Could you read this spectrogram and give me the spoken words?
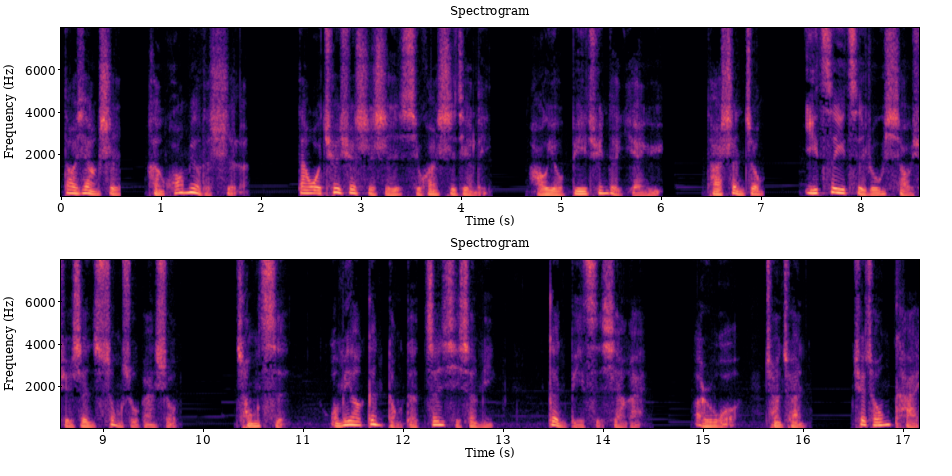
倒像是很荒谬的事了。但我确确实实喜欢世界里好友逼君的言语。他慎重，一次一次如小学生诵书般说：“从此，我们要更懂得珍惜生命，更彼此相爱。”而我川川，却从铠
